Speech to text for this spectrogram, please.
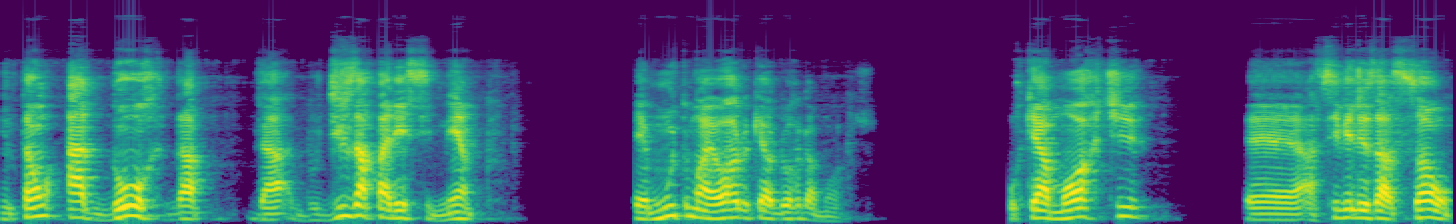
Então, a dor da, da, do desaparecimento é muito maior do que a dor da morte. Porque a morte é, a civilização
